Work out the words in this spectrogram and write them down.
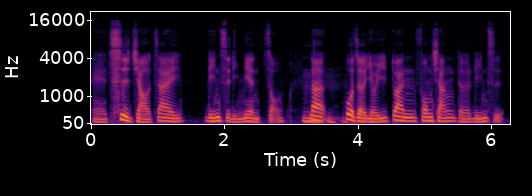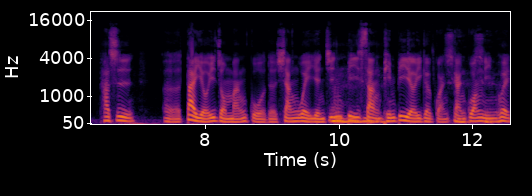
诶赤脚在林子里面走。那或者有一段枫香的林子，它是呃带有一种芒果的香味，眼睛闭上，屏蔽了一个感感光，你会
